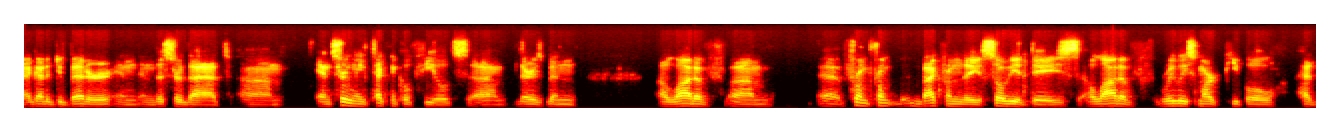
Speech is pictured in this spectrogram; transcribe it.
I got to do better in, in this or that, um, and certainly in technical fields. Um, there's been a lot of um, uh, from from back from the Soviet days. A lot of really smart people had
